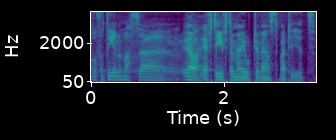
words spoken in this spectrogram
Och fått in en massa... ja, eftergifter man gjort till Vänsterpartiet.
